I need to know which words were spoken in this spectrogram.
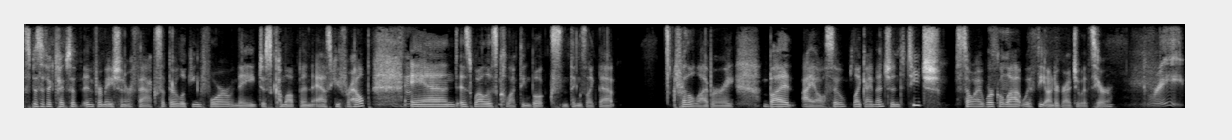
specific types of information or facts that they're looking for when they just come up and ask you for help, Mhm. and as well as collecting books and things like that for the library. But I also, like I mentioned, teach. So I work a Mhm. lot with the undergraduates here. Great.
